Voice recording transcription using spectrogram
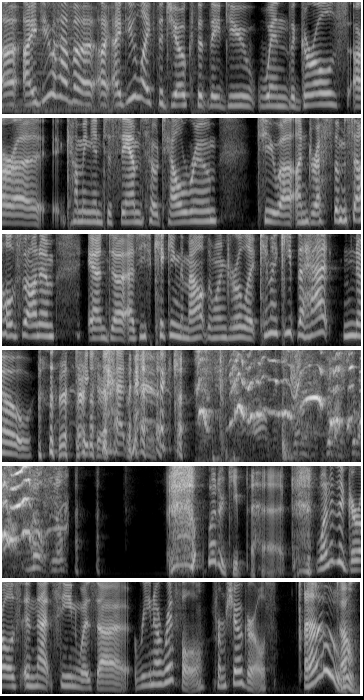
Uh, I do have a. I, I do like the joke that they do when the girls are uh, coming into Sam's hotel room to uh, undress themselves on him, and uh, as he's kicking them out, the one girl like, "Can I keep the hat?" No, takes the hat back. No, no. Let her keep the hat. One of the girls in that scene was uh, Rena Riffel from Showgirls. Oh, Oh,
